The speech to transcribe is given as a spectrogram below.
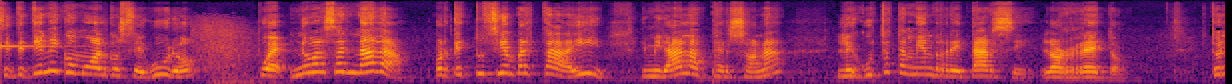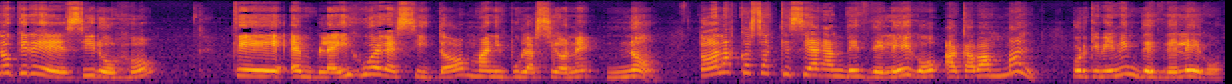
Si te tiene como algo seguro, pues no va a ser nada, porque tú siempre estás ahí. Y mira, a las personas les gusta también retarse, los retos. Esto no quiere decir, ojo, que empleéis jueguecitos, manipulaciones, no. Todas las cosas que se hagan desde el ego acaban mal, porque vienen desde el ego.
